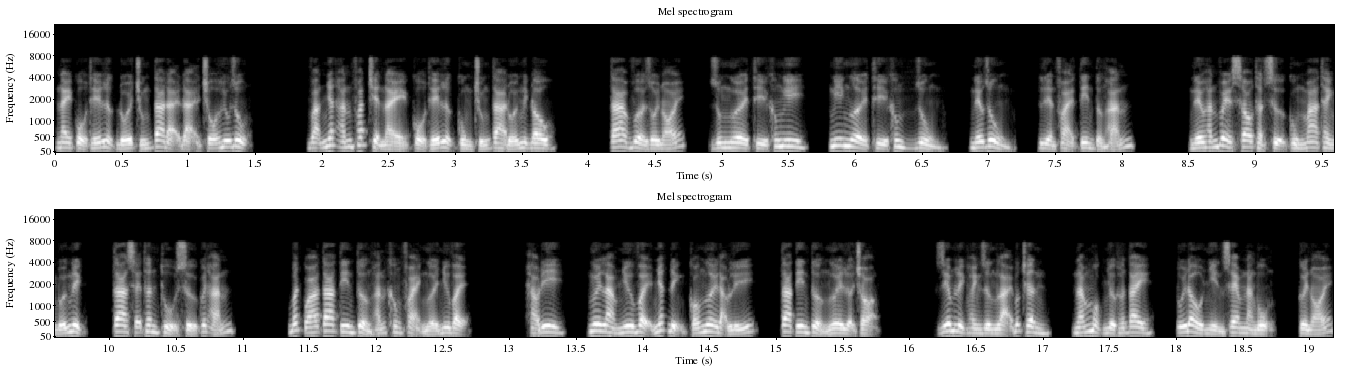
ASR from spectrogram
nay cổ thế lực đối chúng ta đại đại chỗ hữu dụng. Vạn nhất hắn phát triển này cổ thế lực cùng chúng ta đối nghịch đâu? Ta vừa rồi nói, dùng người thì không nghi, nghi người thì không dùng, nếu dùng, liền phải tin tưởng hắn. Nếu hắn về sau thật sự cùng ma thành đối nghịch, ta sẽ thân thủ xử quyết hắn. Bất quá ta tin tưởng hắn không phải người như vậy. Hảo đi, ngươi làm như vậy nhất định có ngươi đạo lý, ta tin tưởng ngươi lựa chọn. Diêm Lịch Hành dừng lại bước chân, nắm một nhược tay, túi đầu nhìn xem nàng bụng, cười nói,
